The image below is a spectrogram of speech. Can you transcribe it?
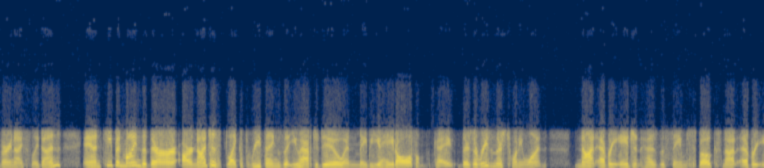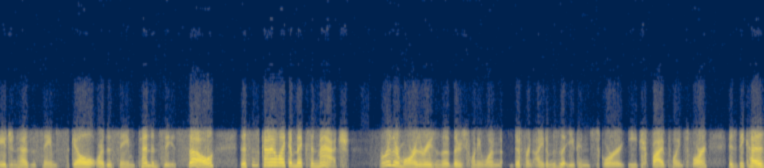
very nicely done. And keep in mind that there are, are not just like three things that you have to do and maybe you hate all of them, okay? There's a reason there's 21. Not every agent has the same spokes, not every agent has the same skill or the same tendencies. So, this is kind of like a mix and match. Furthermore, the reason that there's 21 different items that you can score each five points for is because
